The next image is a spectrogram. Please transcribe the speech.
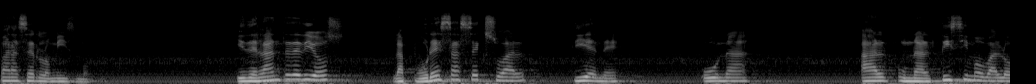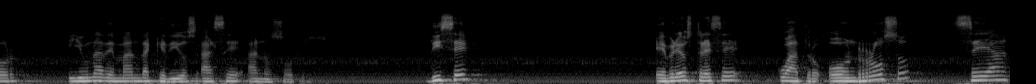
para hacer lo mismo. Y delante de Dios, la pureza sexual tiene una, un altísimo valor y una demanda que Dios hace a nosotros. Dice Hebreos 13, 4, honroso sea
